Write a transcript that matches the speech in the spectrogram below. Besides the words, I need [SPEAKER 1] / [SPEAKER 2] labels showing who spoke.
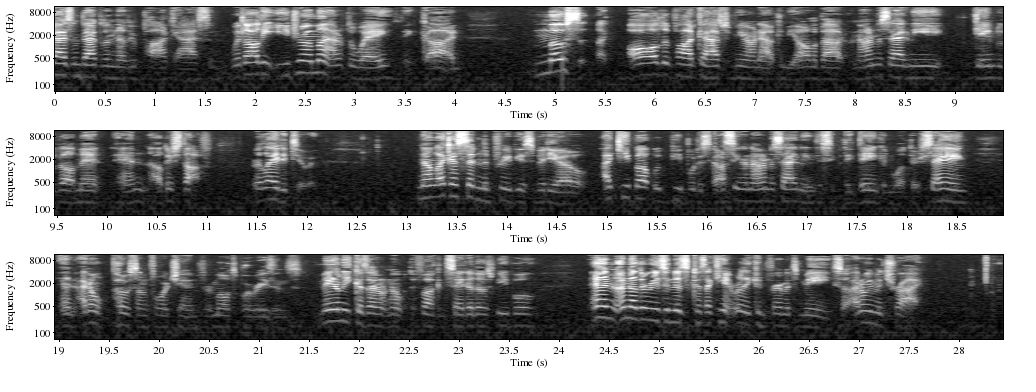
[SPEAKER 1] guys, I'm back with another podcast. With all the e-drama out of the way, thank God, most, like, all the podcasts from here on out can be all about Anonymous Agony, game development, and other stuff related to it. Now, like I said in the previous video, I keep up with people discussing Anonymous Agony to see what they think and what they're saying, and I don't post on 4chan for multiple reasons. Mainly because I don't know what to fucking say to those people, and another reason is because I can't really confirm it's me, so I don't even try.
